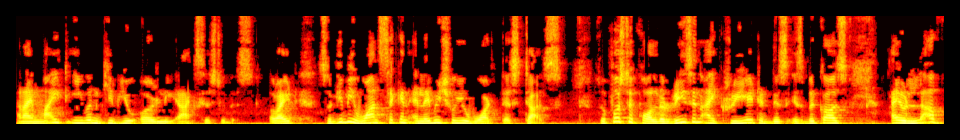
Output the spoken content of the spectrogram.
and I might even give you early access to this. Alright, so give me one second and let me show you what this does. So first of all, the reason I created this is because I love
